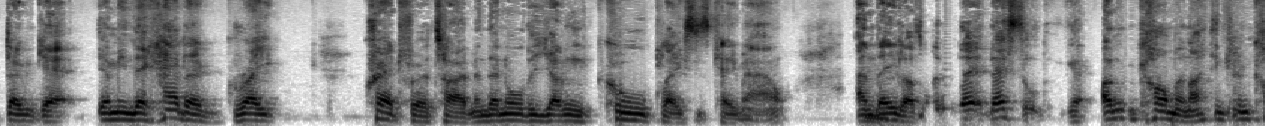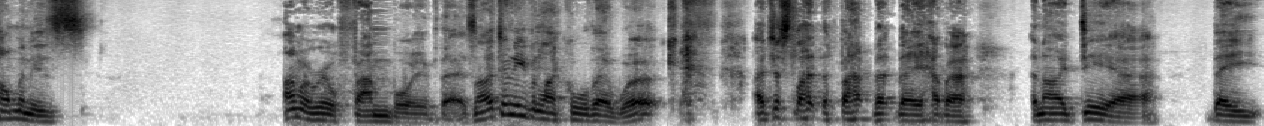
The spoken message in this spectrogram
don't get. I mean, they had a great cred for a time, and then all the young cool places came out, and they lost. But they're, they're still yeah, uncommon. I think uncommon is. I'm a real fanboy of theirs, and I don't even like all their work. I just like the fact that they have a an idea. They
